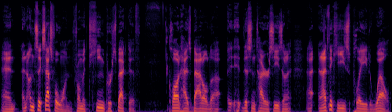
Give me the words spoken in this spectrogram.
and an unsuccessful one from a team perspective. Claude has battled uh, this entire season, and I think he's played well.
